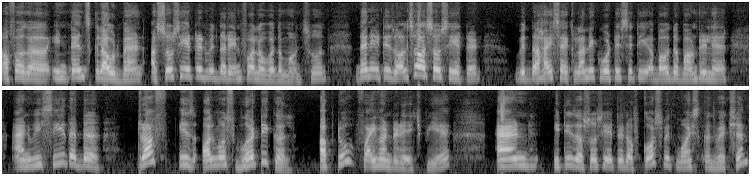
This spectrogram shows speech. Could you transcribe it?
of a uh, intense cloud band associated with the rainfall over the monsoon, then it is also associated with the high cyclonic vorticity above the boundary layer and we see that the trough is almost vertical up to 500 HPA and it is associated of course with moist convection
